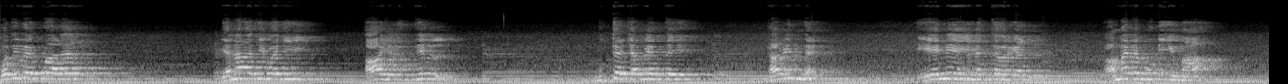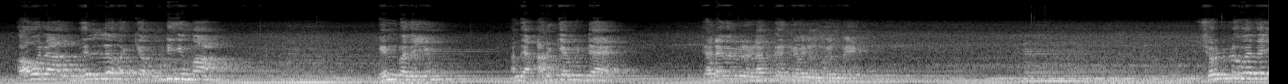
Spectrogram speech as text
பொது வேட்பாளர் ஜனாதிபதி ஆகியத்தில் புத்த சமயத்தை தவிர்ந்த ஏனைய இனத்தவர்கள் அமர முடியுமா? அவரால் வெல்ல வைக்க முடியுமா? என்பதையும் அந்த அறிக்கைவிட்ட தலைவர்களிடம் கேட்க விரும்புகின்றேன் சொல்லுவதை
